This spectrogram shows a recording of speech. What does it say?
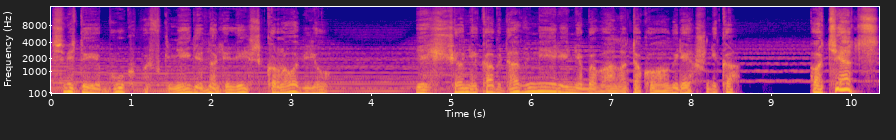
святые буквы в книге налились кровью. Еще никогда в мире не бывало такого грешника. Отец,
